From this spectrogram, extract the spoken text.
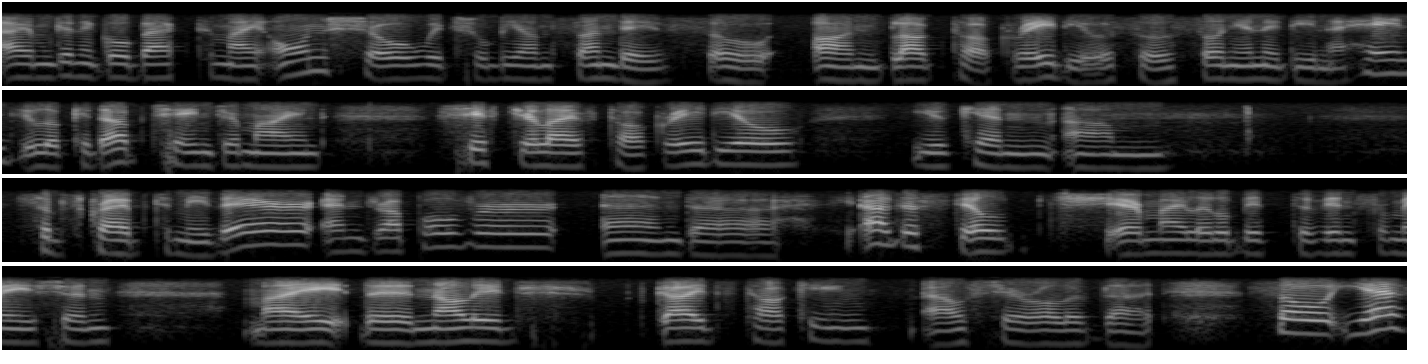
I'm going to go back to my own show, which will be on Sundays, so on Blog Talk Radio. So Sonia Nadina Haynes, you look it up, change your mind, shift your life, talk radio. You can um, subscribe to me there and drop over, and uh, I'll just still share my little bit of information, my the knowledge guides talking. I'll share all of that. So yes,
